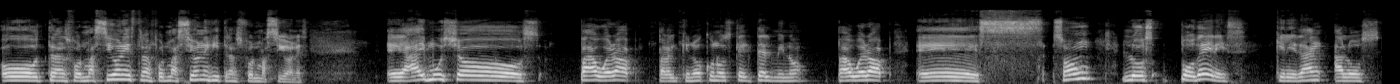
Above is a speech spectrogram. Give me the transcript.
O transformaciones, transformaciones y transformaciones. Eh, hay muchos power up. Para el que no conozca el término, power up es, son los poderes que le dan a los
